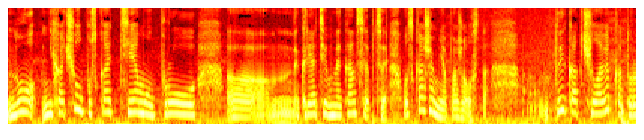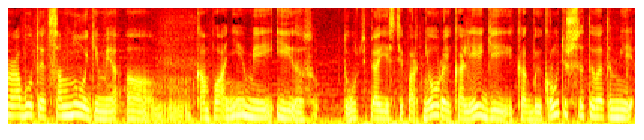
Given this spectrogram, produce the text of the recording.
Но не хочу упускать тему про э, креативные концепции. Вот скажи мне, пожалуйста, ты как человек, который работает со многими э, компаниями и у тебя есть и партнеры, и коллеги, и как бы и крутишься ты в этом мире.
